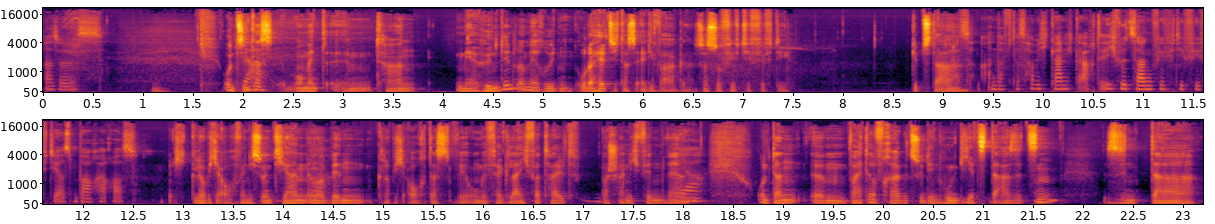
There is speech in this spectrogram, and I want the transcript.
Also es, mhm. Und sind ja. das momentan mehr Hündin oder mehr Rüden? Oder hält sich das eher die Waage? Ist das so 50-50? Gibt es da? Das, das habe ich gar nicht geachtet. Ich würde sagen 50-50 aus dem Bauch heraus ich glaube ich auch, wenn ich so in Tierheim ja. immer bin, glaube ich auch, dass wir ungefähr gleich verteilt wahrscheinlich finden werden. Ja. Und dann ähm, weitere Frage zu den Hunden, die jetzt da sitzen. Sind da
